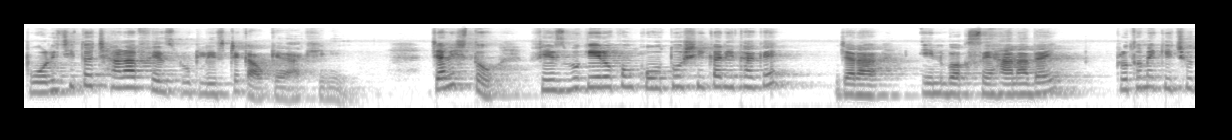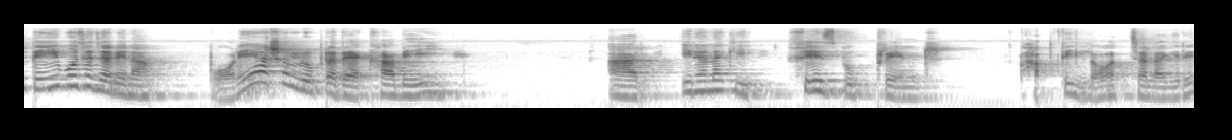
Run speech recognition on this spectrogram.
পরিচিত ছাড়া ফেসবুক লিস্টে কাউকে রাখিনি। জানিস তো ফেসবুকে এরকম কত শিকারী থাকে, যারা ইনবক্সে হানা দেয়। প্রথমে কিছুতেই বোঝা যাবে না, পরে আসল রূপটা দেখাবেই। আর এরা নাকি ফেসবুক ফ্রেন্ড ভাবতেই লজ্জা লাগে রে,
